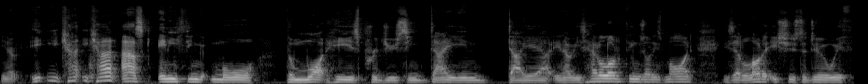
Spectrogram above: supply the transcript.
You know, you can't you can't ask anything more than what he is producing day in day out. You know, he's had a lot of things on his mind. He's had a lot of issues to deal with.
